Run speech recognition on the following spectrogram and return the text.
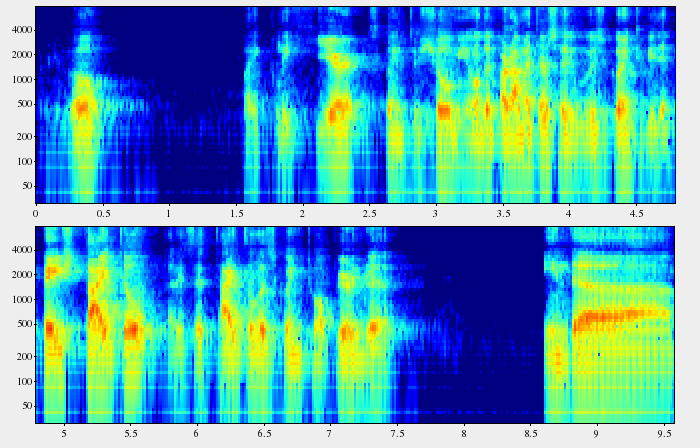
There you go. If I click here, it's going to show me all the parameters. So it was going to be the page title. That is the title that's going to appear in the in the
